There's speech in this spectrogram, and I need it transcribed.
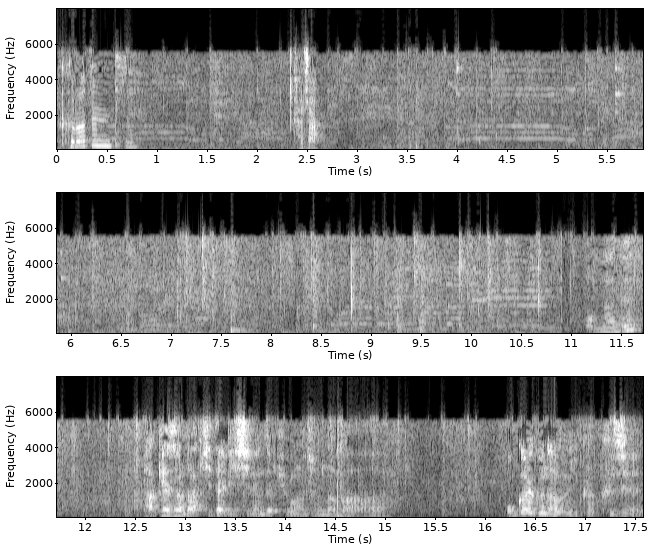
그러든지 가자. 엄마는? 밖에서 나 기다리시는데 피곤하셨나 봐. 옷 갈고 나오니까 그제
